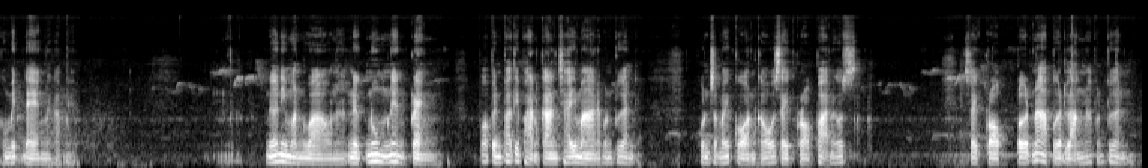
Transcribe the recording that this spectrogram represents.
ก็เม็ดแดงนะครับเนี่ยเนื้อนี่มันวาวนะหนึกนุ่มแน่นแกร่ง เพราะเป็นผ้าที่ผ่านการใช้มานะเพื่อนๆคนสมัยก่อนเขาใส่กรอบผ้านะเขาใส่กรอบเปิดหน้าเปิดหลังนะเพื่อนๆ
